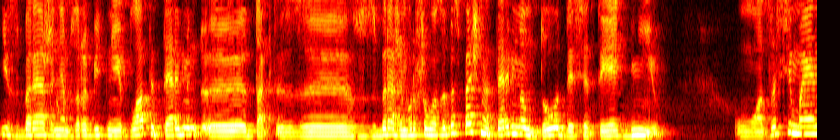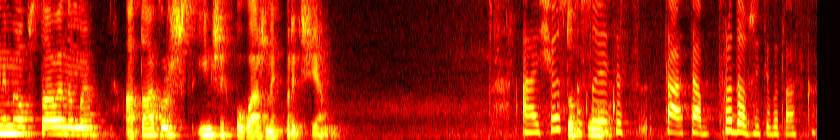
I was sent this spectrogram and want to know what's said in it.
із збереженням заробітної плати термін е, так з збереженням грошового забезпечення терміном до 10 днів. От, за сімейними обставинами, а також з інших поважних причин. А що Тобто- стосується та, та продовжуйте, будь ласка.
